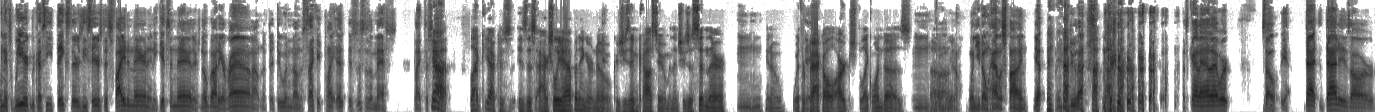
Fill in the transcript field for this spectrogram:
And it's weird because he thinks there's, he sees this fight in there and then he gets in there. There's nobody around. I don't know if they're doing it on the psychic plane. It, it's, this is a mess. Like to Yeah. start. Like, yeah, cause is this actually happening or no? Cause she's in costume and then she's just sitting there, hmm you know, with her Yeah. back all arched like one does. hmm Uh, well, you know, when you don't have a spine. Yep. You can do that. That's kind of how that works. So yeah, that, that is our,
